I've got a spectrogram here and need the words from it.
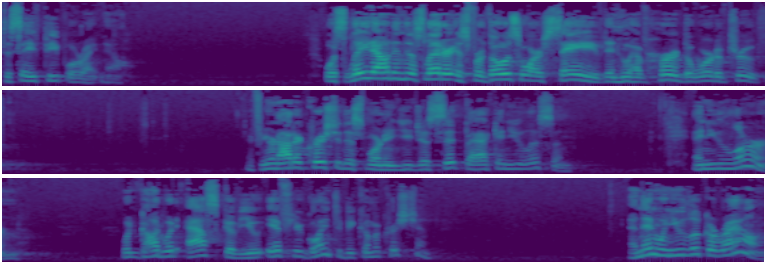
to save people right now. What's laid out in this letter is for those who are saved and who have heard the Word of truth. If you're not a Christian this morning, you just sit back and you listen. And you learn what God would ask of you if you're going to become a Christian. And then when you look around,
